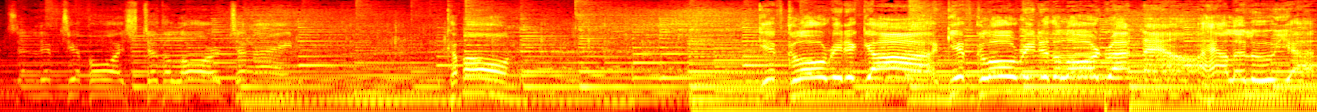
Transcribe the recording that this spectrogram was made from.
hands and lift your voice to the Lord tonight. Come on. Give glory to God. Give glory to the Lord right now. Hallelujah.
